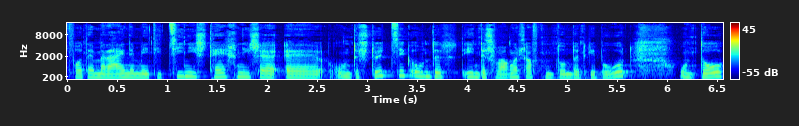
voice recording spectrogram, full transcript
von dem reinen medizinisch-technischen äh, Unterstützung unter, in der Schwangerschaft und unter der Geburt. Und da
